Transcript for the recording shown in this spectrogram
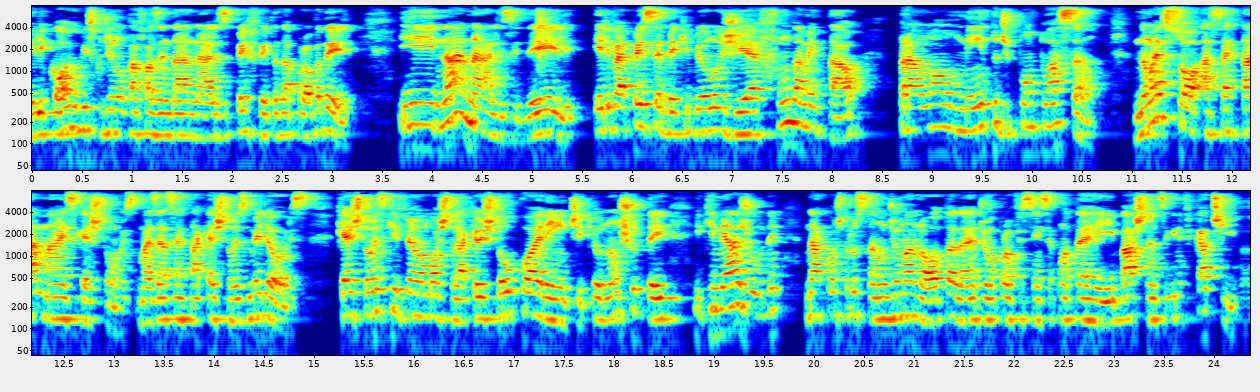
ele corre o risco de não estar tá fazendo a análise perfeita da prova dele. E na análise dele, ele vai perceber que biologia é fundamental para um aumento de pontuação. Não é só acertar mais questões, mas é acertar questões melhores. Questões que venham a mostrar que eu estou coerente, que eu não chutei e que me ajudem na construção de uma nota, né, de uma proficiência com a TRI bastante significativa.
